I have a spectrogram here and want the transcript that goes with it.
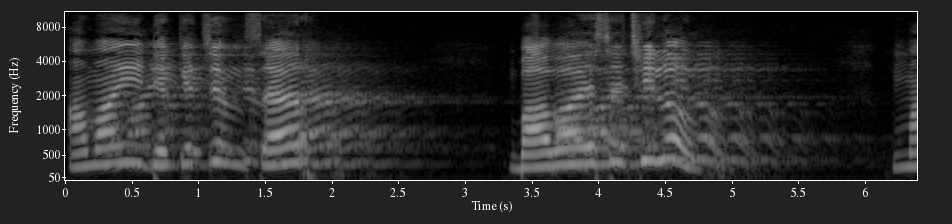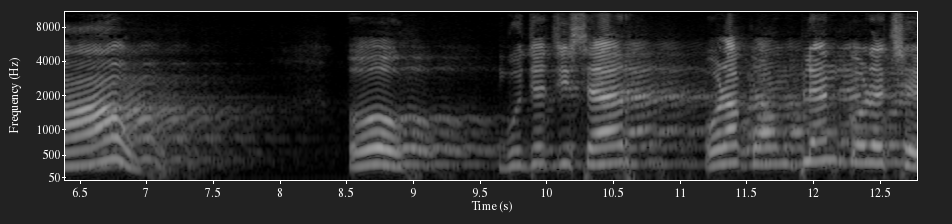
আমায় ডেকেছেন স্যার। বাবা এসেছিল। মাও ও, বুঝেছি স্যার। ওরা কমপ্লেন করেছে।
